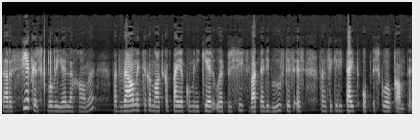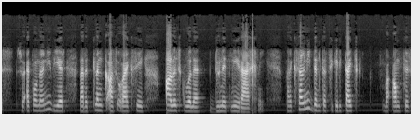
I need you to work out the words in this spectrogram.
daar is seker skoolbeheerliggame wat wel met sulke maatskappye kommunikeer oor presies wat nou die behoeftes is van sekuriteit op 'n skoolkampus. So ek wil nou nie weer dat dit klink asof ek sê alle skole doen dit nie reg nie. Maar ek sou nie dink dat sekuriteitsbeamptes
